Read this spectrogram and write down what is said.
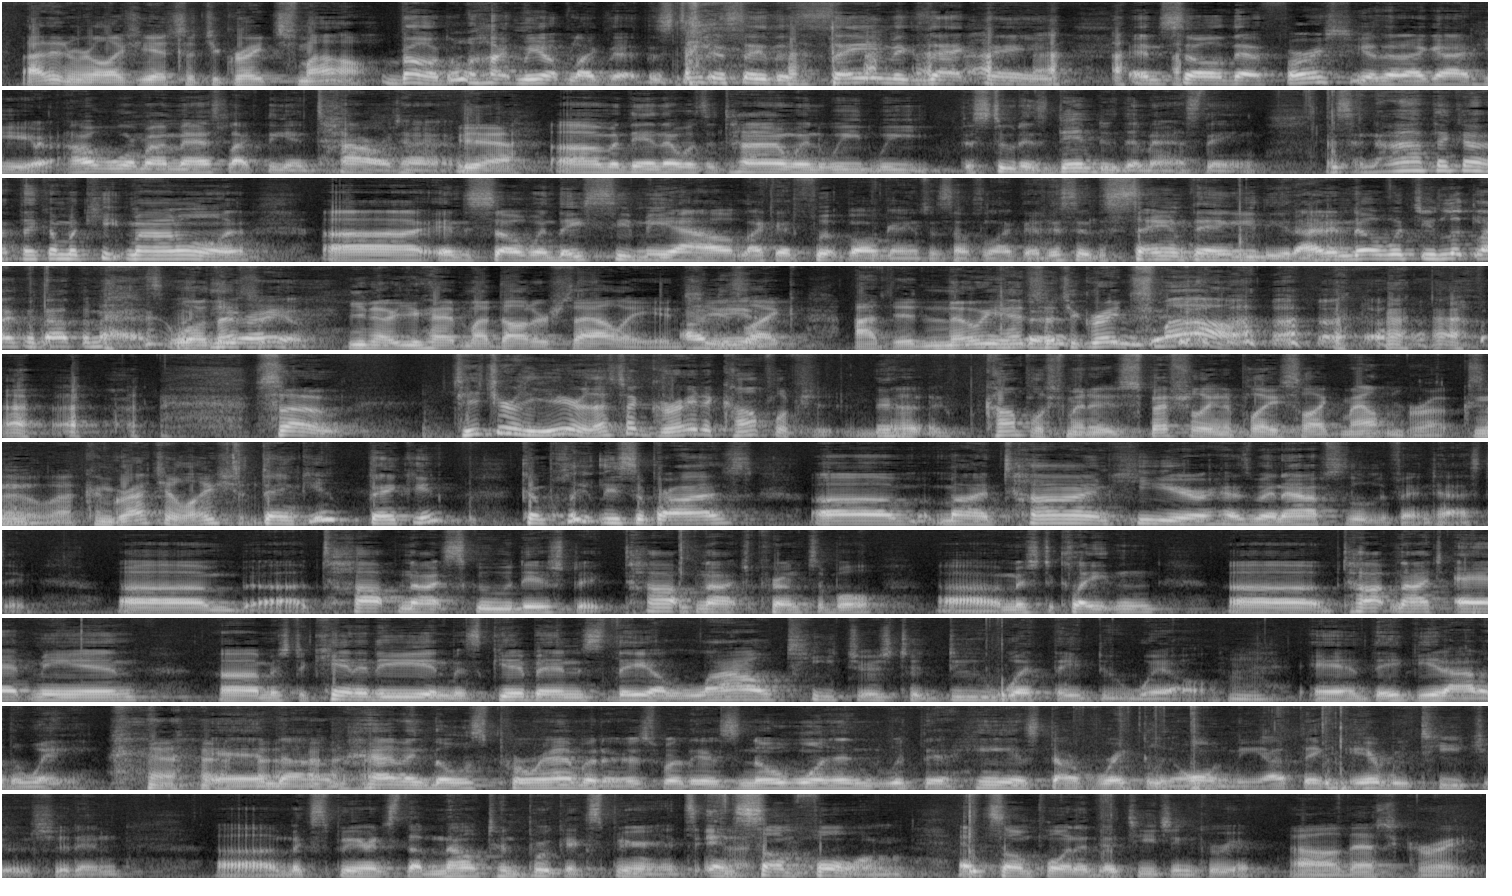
I didn't realize you had such a great smile. No, don't hype me up like that. The students say the same exact thing. And so that first year that I got here, I wore my mask like the entire time. Yeah. Um, and then there was a time when we, we the students didn't do the mask thing. I said, no, I think I, I think I'm gonna keep mine on. Uh, and so when they see me out, like at football games or something like that, they say the same thing you did. I didn't know what you looked like without the mask. Well, here that's I am. you know you had my daughter Sally, and I did. like, I didn't know he had such a great smile. so, Teacher of the Year, that's a great accomplishment, uh, accomplishment, especially in a place like Mountain Brook. So, Mm-hmm. uh, congratulations. Thank you, thank you. Completely surprised. Um, my time here has been absolutely fantastic. Um, uh, top-notch school district, top-notch principal, uh, Mr. Clayton, uh, top-notch admin, uh, Mr. Kennedy and Ms. Gibbons. They allow teachers to do what they do well, and they get out of the way. and um, having those parameters where there's no one with their hands directly on me, I think every teacher should. In, um, experience the Mountain Brook experience in some form at some point in their teaching career. Oh, that's great.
